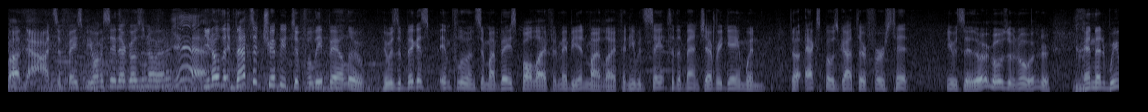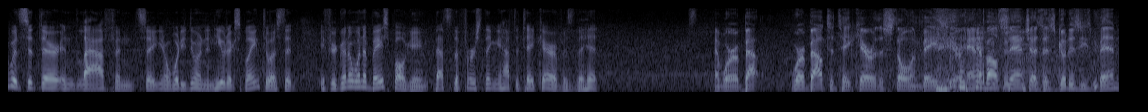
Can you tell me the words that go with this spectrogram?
Well, no, it's a face. You want me to say there goes a no hitter? Yeah. You know, that, that's a tribute to Felipe Alou, who was the biggest influence in my baseball life and maybe in my life. And he would say it to the bench every game when the Expos got their first hit. He would say, There goes a no hitter. and then we would sit there and laugh and say, You know, what are you doing? And he would explain to us that if you're going to win a baseball game, that's the first thing you have to take care of is the hit. And we're about we're about to take care of the stolen base here. Anibal Sanchez, as good as he's been,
